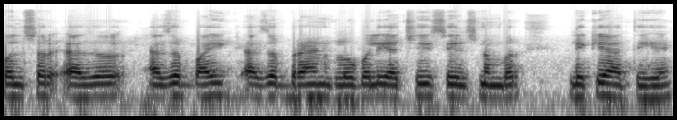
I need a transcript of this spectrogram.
Pulsar as a as a bike as a brand globally अच्छी सेल्स नंबर लेके आती है।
